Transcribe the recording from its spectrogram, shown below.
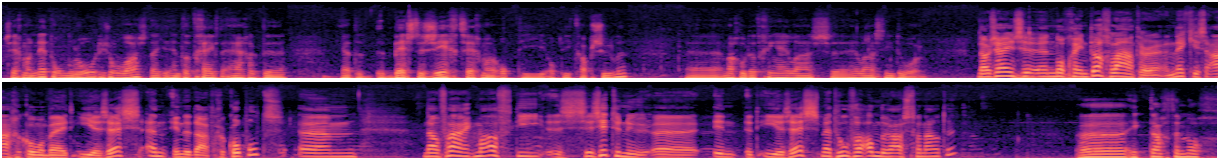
zeg maar net onder de horizon was. Dat je, en dat geeft eigenlijk de, ja, de, het beste zicht zeg maar, op, die, op die capsule. Uh, maar goed, dat ging helaas, uh, helaas niet door. Nou zijn ze uh, nog geen dag later netjes aangekomen bij het ISS en inderdaad gekoppeld. Um, nou vraag ik me af, die, ze zitten nu uh, in het ISS met hoeveel andere astronauten? Ik dacht er nog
